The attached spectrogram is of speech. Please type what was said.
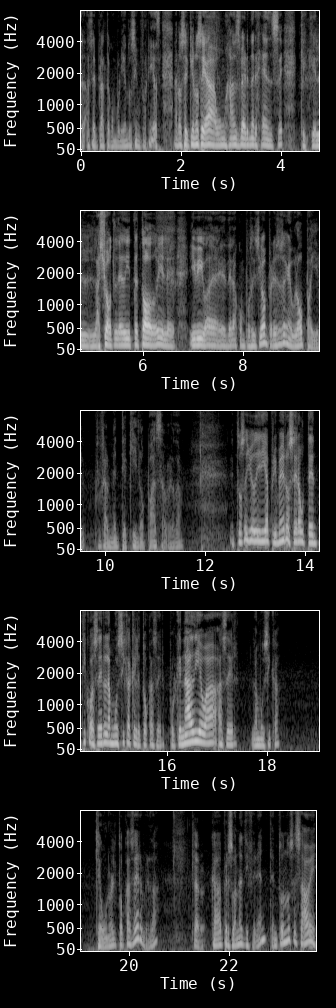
a hacer plata componiendo sinfonías, a no ser que uno sea un Hans Werner Henze, que, la shot le edite todo y, le, y viva de la composición, pero eso es en Europa y realmente aquí no pasa, ¿verdad? Entonces yo diría primero ser auténtico, hacer la música que le toca hacer, porque nadie va a hacer la música que a uno le toca hacer, ¿verdad? Claro. Cada persona es diferente, entonces no se sabe.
